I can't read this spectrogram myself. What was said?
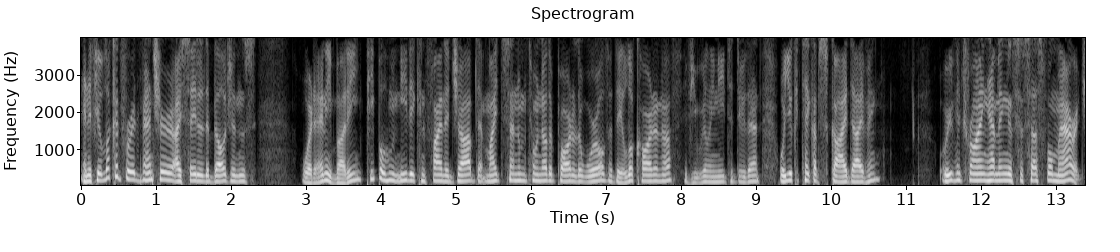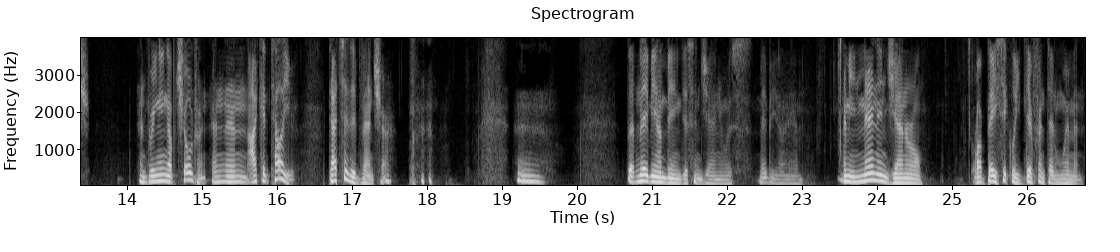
And if you're looking for adventure, I say to the Belgians, to anybody, people who need it can find a job that might send them to another part of the world if they look hard enough, if you really need to do that. Or you could take up skydiving, or even trying having a successful marriage and bringing up children. And then I can tell you, that's an adventure. uh, but maybe I'm being disingenuous. Maybe I am. I mean, men in general are basically different than women.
